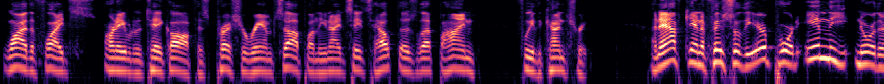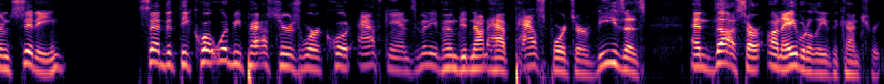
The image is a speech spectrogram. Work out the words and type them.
why the flights aren't able to take off as pressure ramps up on the United States to help those left behind flee the country. An Afghan official at the airport in the northern city said that the quote would be passengers were quote Afghans, many of whom did not have passports or visas and thus are unable to leave the country.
